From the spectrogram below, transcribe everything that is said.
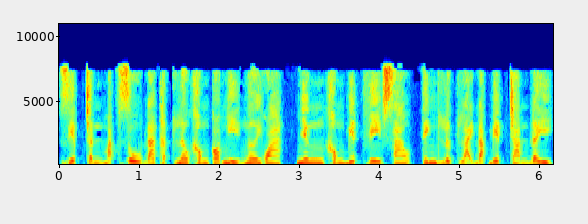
Diệp Trần mặc dù đã thật lâu không có nghỉ ngơi qua, nhưng không biết vì sao tinh lực lại đặc biệt tràn đầy.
